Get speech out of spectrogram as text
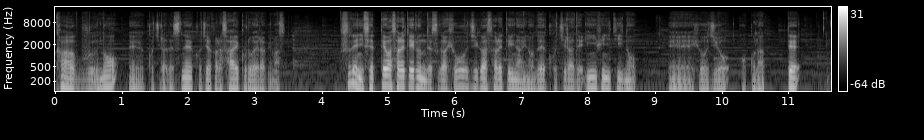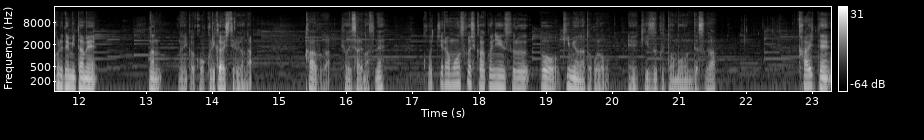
カーブの、えーこちらですね。こちらからサイクルを選びます。すでに設定はされているんですが、表示がされていないので、こちらでインフィニティの、えー表示を行って、これで見た目、なん何かこう繰り返しているようなカーブが表示されますね。こちらもう少し確認すると奇妙なところ、えー気づくと思うんですが、回転、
